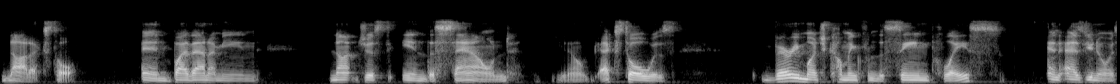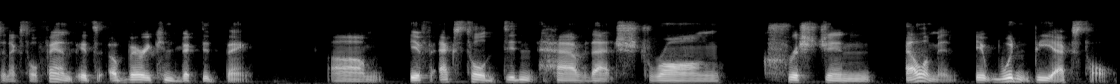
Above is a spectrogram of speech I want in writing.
not Extol. And by that I mean not just in the sound, you know, Extol was very much coming from the same place. And as you know, as an Extol fan, it's a very convicted thing. Um, if Extol didn't have that strong Christian element, it wouldn't be Extol.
